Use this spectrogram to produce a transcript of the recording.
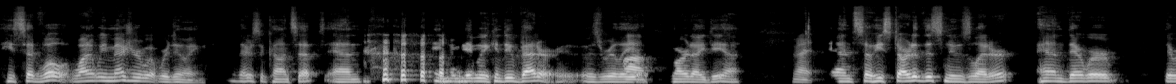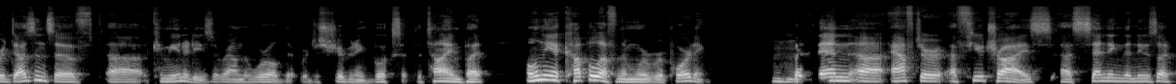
He said, "Well, why don't we measure what we're doing?" There's a concept and you know, maybe we can do better it was really wow. a smart idea right and so he started this newsletter and there were there were dozens of uh, communities around the world that were distributing books at the time but only a couple of them were reporting mm-hmm. but then uh, after a few tries uh, sending the newsletter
